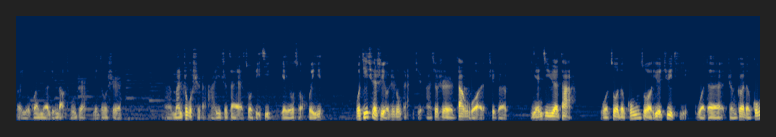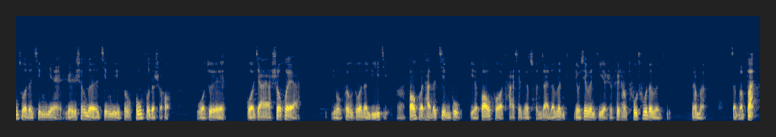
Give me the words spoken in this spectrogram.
和有关的领导同志也都是呃蛮重视的啊，一直在做笔记，也有所回应。我的确是有这种感觉啊，就是当我这个年纪越大。我做的工作越具体，我的整个的工作的经验、人生的经历更丰富的时候，我对国家呀、社会啊有更多的理解啊，包括它的进步，也包括它现在存在的问题，有些问题也是非常突出的问题。那么怎么办？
